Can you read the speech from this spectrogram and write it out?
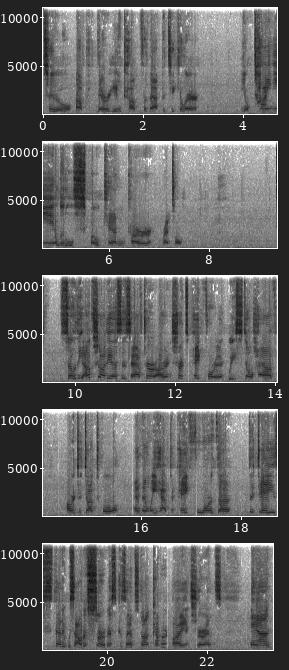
to up their income for that particular, you know, tiny little Spokane car rental. So the upshot is, is after our insurance paid for it, we still have our deductible, and then we have to pay for the the days that it was out of service, because that's not covered by insurance, and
